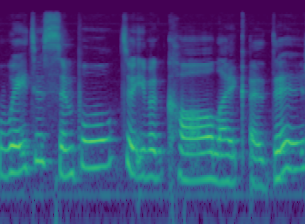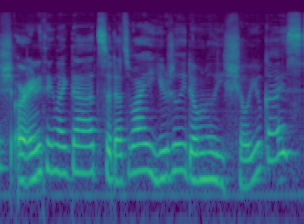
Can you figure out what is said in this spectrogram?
way too simple to even call like a dish or anything like that. So that's why I usually don't really show you guys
